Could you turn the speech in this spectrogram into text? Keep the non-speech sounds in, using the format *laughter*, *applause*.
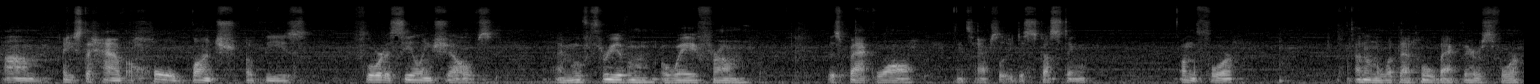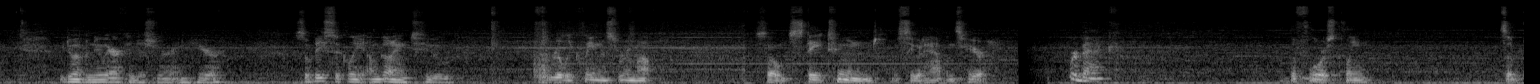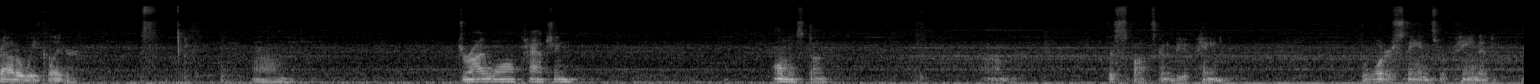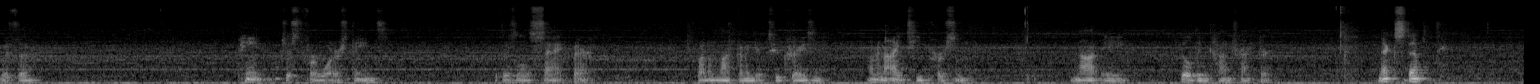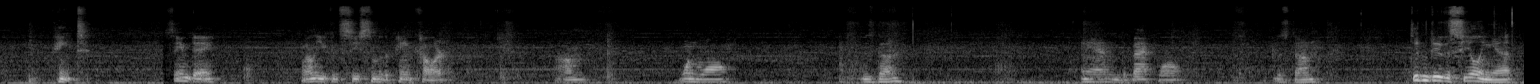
Um, I used to have a whole bunch of these floor-to ceiling shelves. I moved three of them away from this back wall. It's absolutely disgusting on the floor. I don't know what that hole back there is for. We do have a new air conditioner in here. So basically, I'm going to really clean this room up. So stay tuned. We'll see what happens here. We're back. The floor's clean. It's about a week later. Um, drywall patching almost done. Um, this spot's going to be a pain. The water stains were painted with a paint just for water stains. There's a little sag there. But I'm not going to get too crazy. I'm an IT person, not a building contractor. Next step, paint. Same day. Well, you can see some of the paint color. Um, one wall is done. And the back wall is done. Didn't do the ceiling yet,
